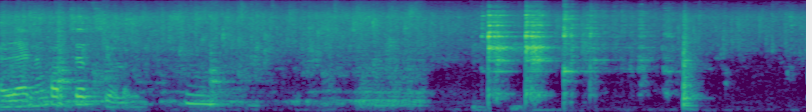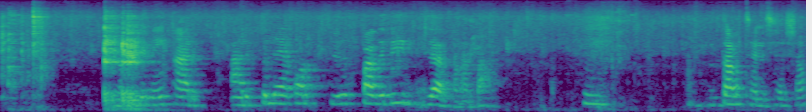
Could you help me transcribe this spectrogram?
അത് കാരണം കുറച്ച് ഇറച്ചിയുള്ളത് അരപ്പിലെ കുറച്ച് പകുതി ചേർക്കണം കേട്ടോ. തിളച്ചതിന് ശേഷം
